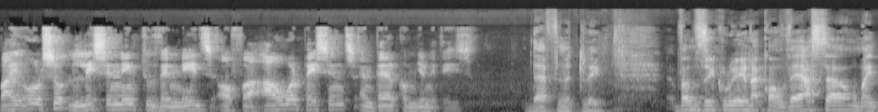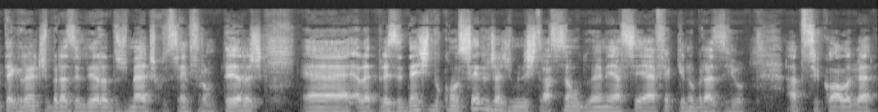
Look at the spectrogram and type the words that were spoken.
by also listening to the needs of uh, our patients and their communities. Definitely. Vamos incluir na conversa uma integrante brasileira dos Médicos Sem Fronteiras. É, ela é presidente do Conselho de Administração do MSF aqui no Brasil, a psicóloga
